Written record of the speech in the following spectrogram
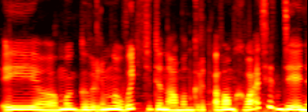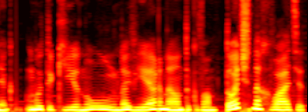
и мы говорим, ну, выйдите нам, он говорит, а вам хватит денег? Мы такие, ну, наверное, он такой, вам точно хватит?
